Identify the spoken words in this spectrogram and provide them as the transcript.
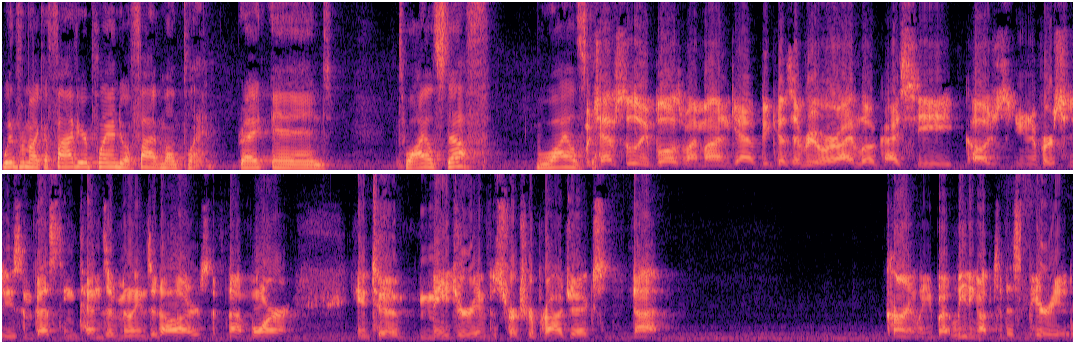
Went from like a five-year plan to a five-month plan, right? And it's wild stuff. Wild stuff. Which absolutely blows my mind, Gav, because everywhere I look, I see colleges and universities investing tens of millions of dollars, if not more, into major infrastructure projects. Not currently, but leading up to this period.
